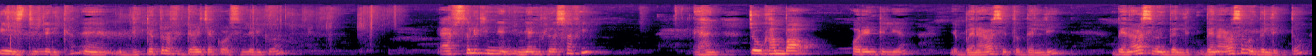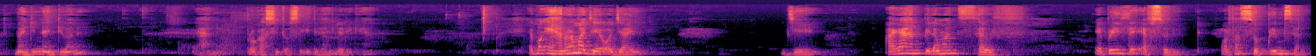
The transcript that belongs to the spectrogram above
पी एच डी लिखा डॉक्टर ऑफ लिटरेचर कोर्स लिखो एब्सोल्यूट इन इंडियन फिलोसफी এখন চৌখাম্বা ওরিয়েন্টেলিয়া যে বেনারস তো দিল্লি বেনারস এবং দিল্লি, বেনারস এবং দিল্লিত তো নাইনটিন নাইনটি ওয়ানে এখন প্রকাশিত কি দেখেন লিরিক হ্যাঁ। এবং এহানোর মাঝে অজাই যে আগাহান পিলামান সেলফ এপ্রিল দ্য অ্যাবসলিউট অর্থাৎ সুপ্রিম সেলফ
